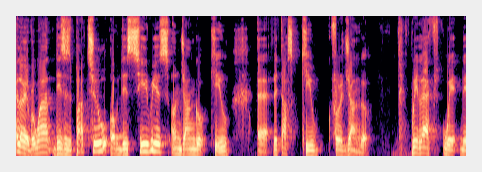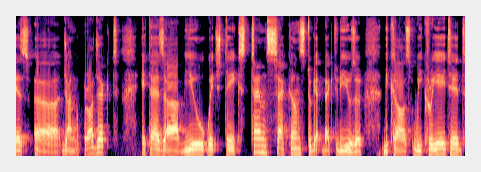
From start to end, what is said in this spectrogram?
Hello everyone, this is part 2 of this series on Django Q, uh, the task queue for Django. We left with this uh, Django project. It has a view which takes 10 seconds to get back to the user because we created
